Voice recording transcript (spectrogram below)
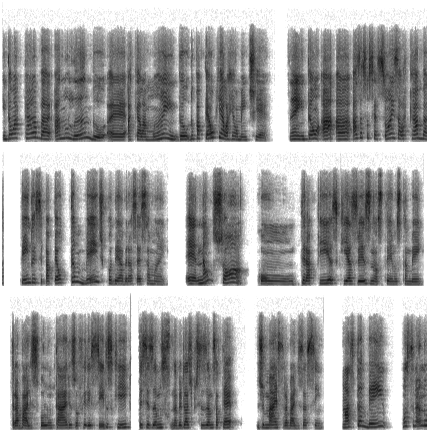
Então acaba anulando é, aquela mãe do, do, papel que ela realmente é. Né? Então a, a, as associações ela acaba tendo esse papel também de poder abraçar essa mãe. É, não só com terapias que às vezes nós temos também trabalhos voluntários oferecidos que precisamos, na verdade, precisamos até de mais trabalhos assim, mas também mostrando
